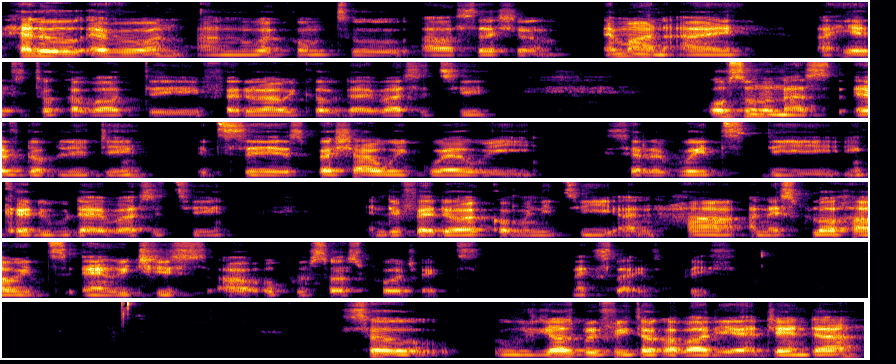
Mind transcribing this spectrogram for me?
hello everyone, and welcome to our session. Emma and I are here to talk about the Fedora Week of Diversity, also known as FWD. It's a special week where we celebrate the incredible diversity in the Fedora community and how and explore how it enriches our open source projects. Next slide, please. So we'll just briefly talk about the agenda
